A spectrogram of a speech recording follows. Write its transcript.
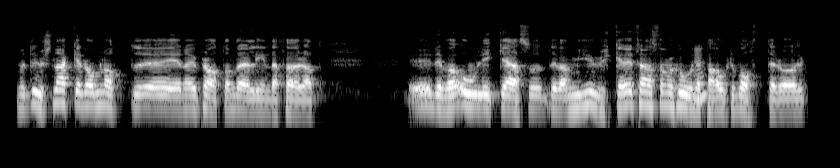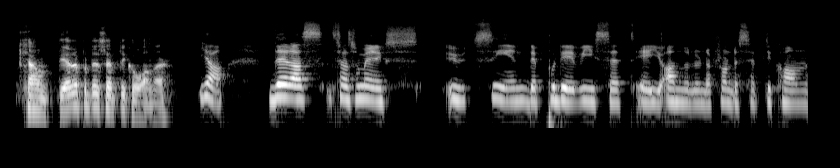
Men du snackade om något eh, när vi pratade om det där Linda för att det var olika, alltså det var mjukare transformationer på autobotter och kantigare på decepticoner. Ja, deras transformeringsutseende på det viset är ju annorlunda från Decepticon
